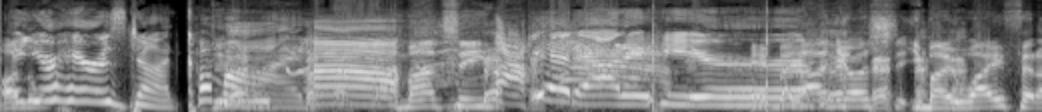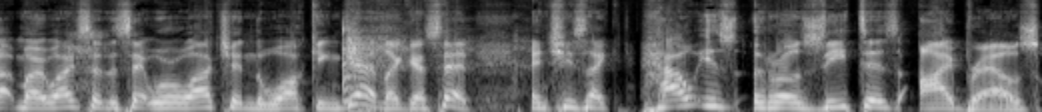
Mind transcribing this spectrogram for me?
on and the- your hair is done. Come on, Monty. get out of here. Hey, Bolaños, my wife and I- my wife said the same. We're watching The Walking Dead, like I said, and she's like, "How is Rosita's eyebrows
